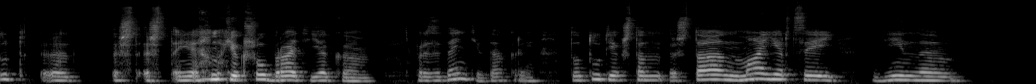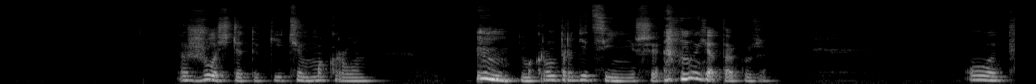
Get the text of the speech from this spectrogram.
тут, е, ну, якщо брати як е, президентів да, країн, то тут як Штан, Штанмаєр цей, він е, жорстче такий, чим Макрон. Макрон традиційніше. Ну, я так уже. От.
